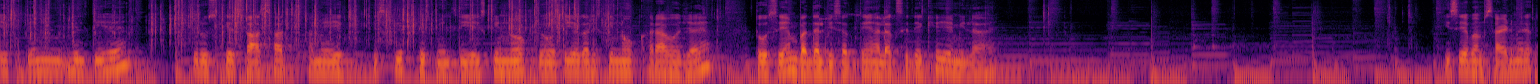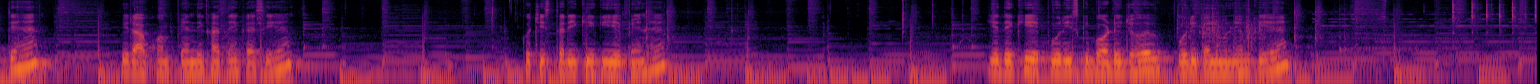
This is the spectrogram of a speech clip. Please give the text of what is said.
एक पेन मिलती है, फिर उसके साथ साथ हमें एक इसकी टिप मिलती है। इसकी नोक जो होती है, अगर इसकी नोक ख़राब हो जाए तो उसे हम बदल भी सकते हैं। अलग से देखिए, ये मिला है। इसे अब हम साइड में रखते हैं। फिर आपको हम पेन दिखाते हैं कैसी है। कुछ इस तरीके की ये पेन है। ये देखिए, पूरी इसकी बॉडी जो है, पूरी एल्युमिनियम की है।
